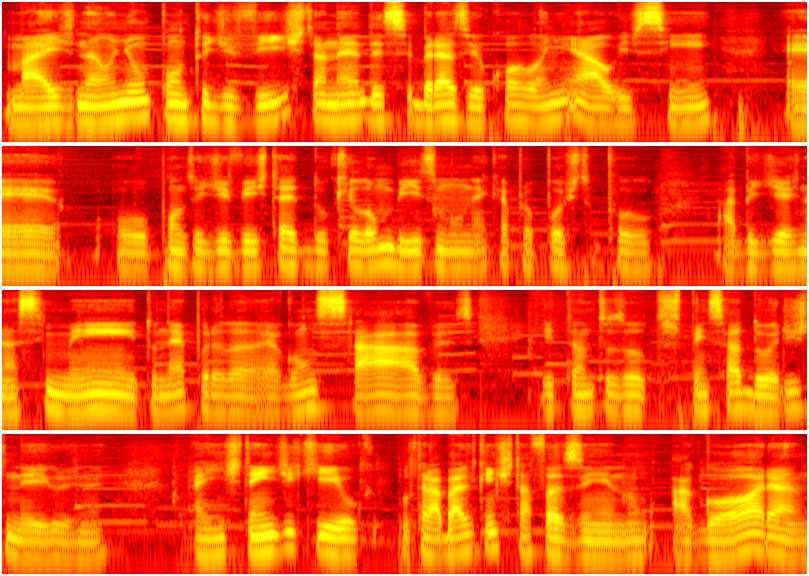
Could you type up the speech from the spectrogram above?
mas não de um ponto de vista, né? Desse Brasil colonial, e sim é, o ponto de vista do quilombismo, né? Que é proposto por Abdias Nascimento, né? Por Elia Gonçalves e tantos outros pensadores negros, né? A gente entende que o, o, trabalho que a gente está fazendo agora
